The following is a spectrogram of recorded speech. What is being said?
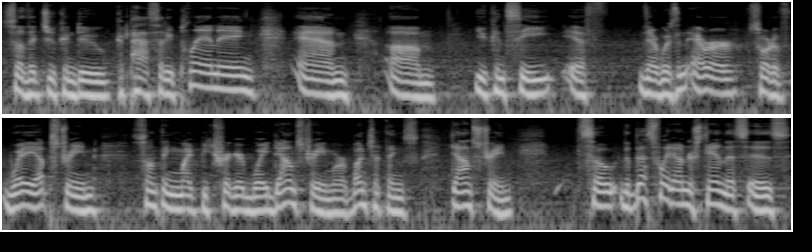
so that you can do capacity planning and um, you can see if there was an error sort of way upstream, something might be triggered way downstream or a bunch of things downstream. So the best way to understand this is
